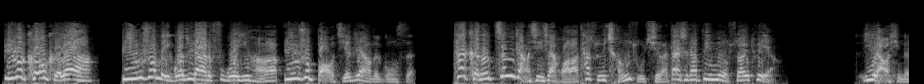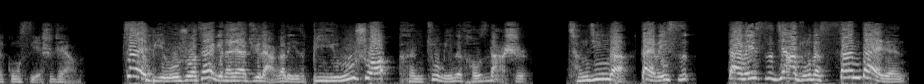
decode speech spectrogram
比如说可口可乐啊，比如说美国最大的富国银行啊，比如说宝洁这样的公司，它可能增长性下滑了，它属于成熟期了，但是它并没有衰退啊。医疗型的公司也是这样的。再比如说，再给大家举两个例子，比如说很著名的投资大师。曾经的戴维斯，戴维斯家族的三代人，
